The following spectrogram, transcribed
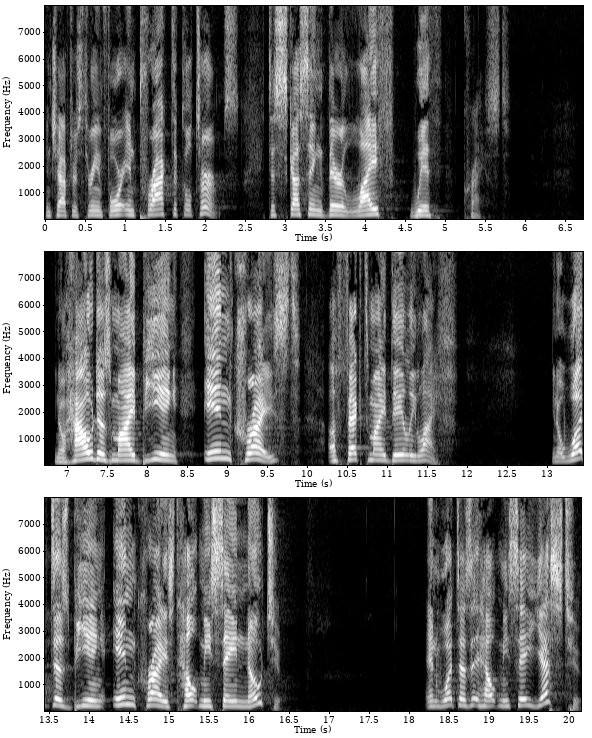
in chapters 3 and 4 in practical terms, discussing their life with Christ. You know, how does my being in Christ affect my daily life? You know, what does being in Christ help me say no to? And what does it help me say yes to?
